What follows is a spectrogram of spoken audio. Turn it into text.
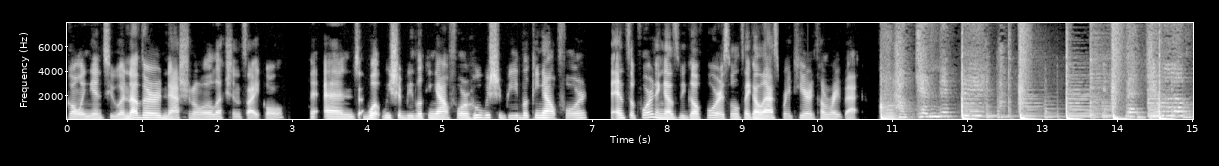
going into another national election cycle, and what we should be looking out for, who we should be looking out for, and supporting as we go forward. So we'll take our last break here and come right back. How can it be that you love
